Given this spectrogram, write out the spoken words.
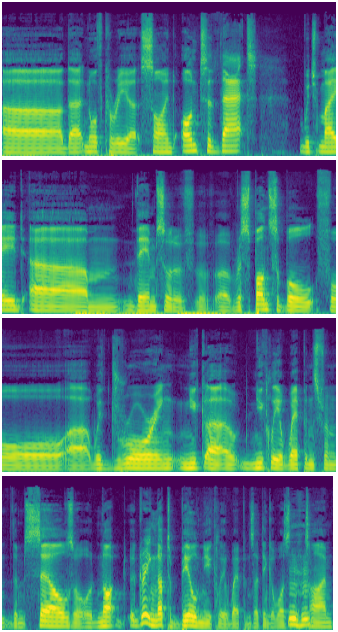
Uh, that North Korea signed onto that, which made um, them sort of uh, responsible for uh, withdrawing nu- uh, nuclear weapons from themselves, or not agreeing not to build nuclear weapons. I think it was at mm-hmm. the time.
